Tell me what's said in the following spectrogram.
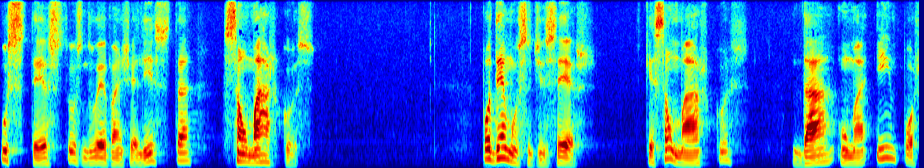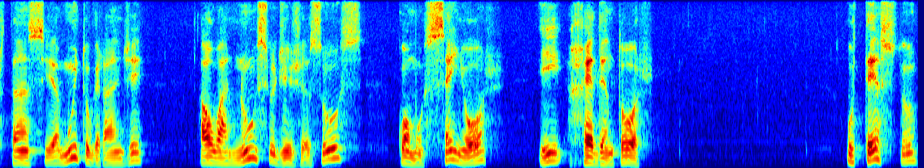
os textos do evangelista São Marcos. Podemos dizer que São Marcos dá uma importância muito grande ao anúncio de Jesus como Senhor e Redentor. O texto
